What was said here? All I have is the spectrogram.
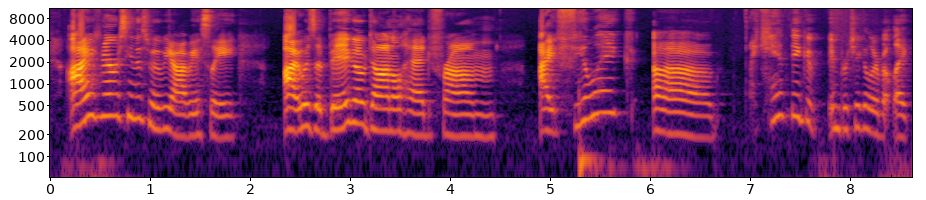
I've never seen this movie, obviously. I was a big O'Donnell head from. I feel like uh, I can't think of in particular, but like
